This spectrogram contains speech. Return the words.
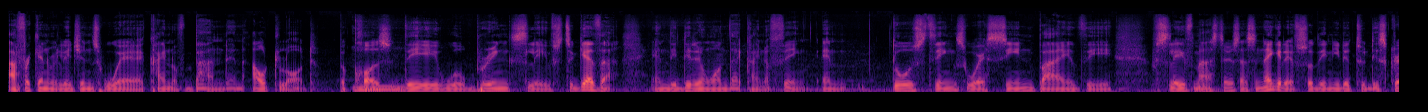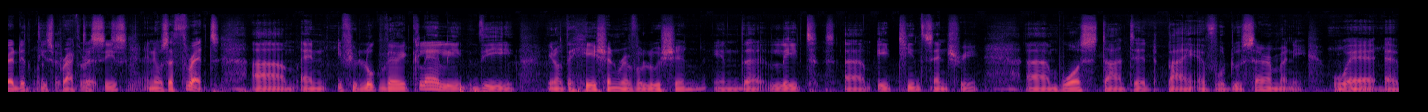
African religions were kind of banned and outlawed because they will bring slaves together and they didn't want that kind of thing. And those things were seen by the slave masters as negative, so they needed to discredit these a threat, practices, yeah. and it was a threat. Um, and if you look very clearly, the you know the Haitian Revolution in the late um, 18th century um, was started by a voodoo ceremony where a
